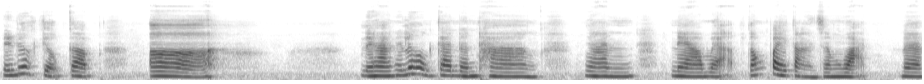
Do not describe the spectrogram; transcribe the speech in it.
ในเรื่องเกี่ยวกับเอ่อนะคะในเรื่องของการเดินทาง งานแนวแบบต้องไปต่างจังหวัด นะ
